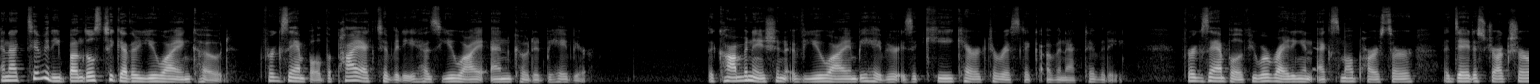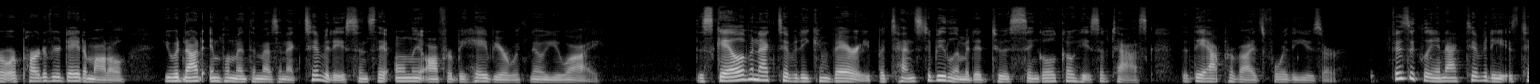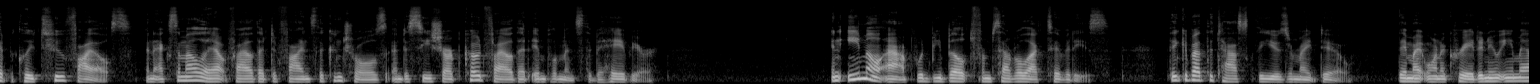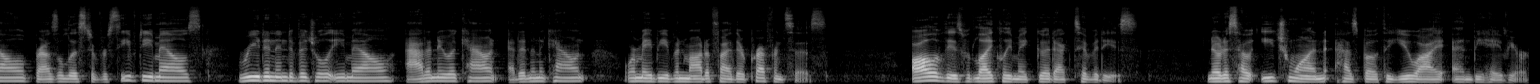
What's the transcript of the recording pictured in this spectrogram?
An activity bundles together UI and code. For example, the Pi activity has UI and coded behavior. The combination of UI and behavior is a key characteristic of an activity. For example, if you were writing an XML parser, a data structure, or part of your data model, you would not implement them as an activity since they only offer behavior with no UI. The scale of an activity can vary, but tends to be limited to a single cohesive task that the app provides for the user. Physically, an activity is typically two files an XML layout file that defines the controls and a C sharp code file that implements the behavior. An email app would be built from several activities. Think about the task the user might do. They might want to create a new email, browse a list of received emails, read an individual email, add a new account, edit an account, or maybe even modify their preferences. All of these would likely make good activities. Notice how each one has both a UI and behavior.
